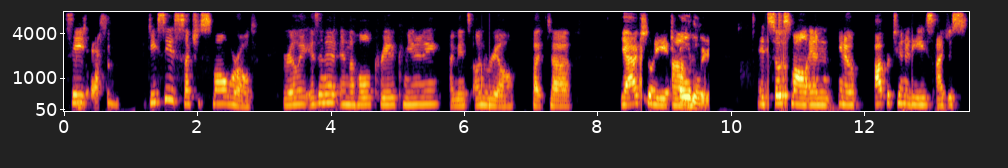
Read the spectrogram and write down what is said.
See, it was awesome. DC is such a small world, really, isn't it? In the whole creative community, I mean, it's unreal. But uh, yeah, actually, um, totally. It's so small, and you know, opportunities. I just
